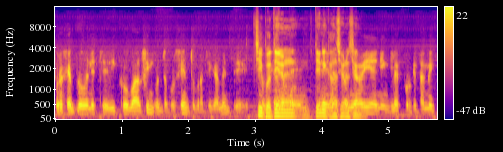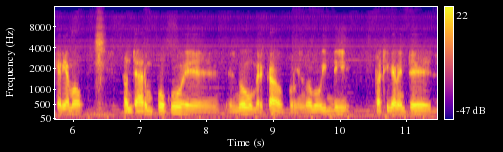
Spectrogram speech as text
por ejemplo en este disco va al 50% prácticamente. Sí, pues tiene tiene canciones español en- y en inglés porque también queríamos plantear un poco el, el nuevo mercado, porque el nuevo indie prácticamente el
